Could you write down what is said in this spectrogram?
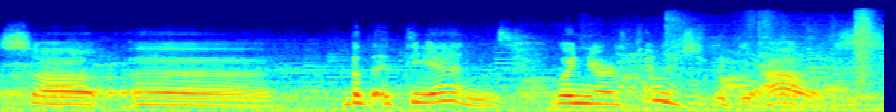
So, uh, but at the end, when you're finished with the house,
